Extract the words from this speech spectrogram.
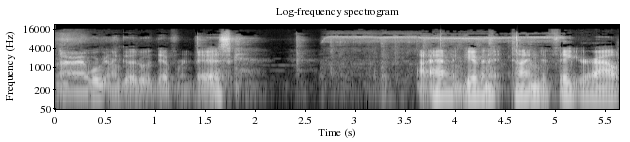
All right, we're going to go to a different disc. I haven't given it time to figure out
